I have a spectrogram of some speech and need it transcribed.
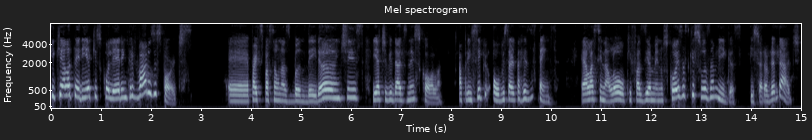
e que ela teria que escolher entre vários esportes. É, participação nas bandeirantes e atividades na escola. A princípio, houve certa resistência. Ela assinalou que fazia menos coisas que suas amigas. Isso era verdade.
